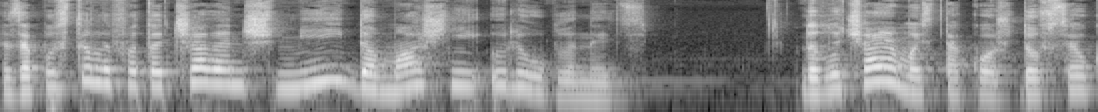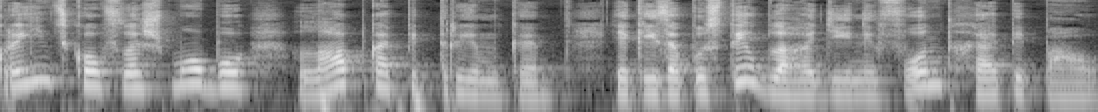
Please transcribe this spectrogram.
Запустили фоточелендж Мій домашній улюбленець. Долучаємось також до всеукраїнського флешмобу Лапка підтримки, який запустив благодійний фонд Happy Pau.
